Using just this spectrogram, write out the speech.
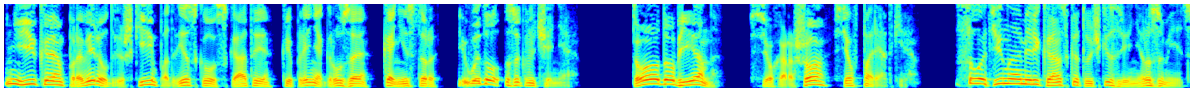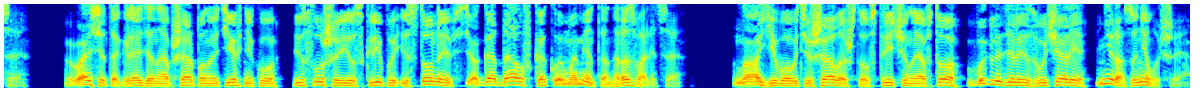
Ника проверил движки, подвеску, скаты, крепление груза, канистр и выдал заключение. «Тодо бьен. Все хорошо, все в порядке». С латиноамериканской точки зрения, разумеется. Вася-то, глядя на обшарпанную технику и слушая ее скрипы и стоны, все гадал, в какой момент она развалится. Но его утешало, что встреченные авто выглядели и звучали ни разу не лучше.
